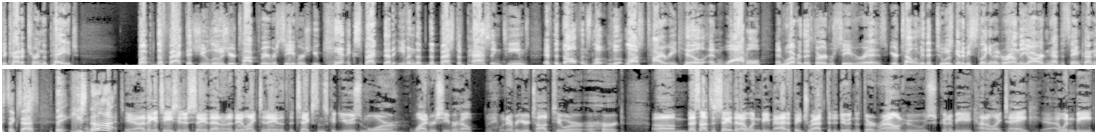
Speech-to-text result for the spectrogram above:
to kind of turn the page. But the fact that you lose your top three receivers, you can't expect that even the, the best of passing teams, if the Dolphins lo- lo- lost Tyreek Hill and Waddle and whoever their third receiver is, you're telling me that Tua's going to be slinging it around the yard and have the same kind of success? He's not. Yeah, I think it's easy to say that on a day like today that the Texans could use more wide receiver help whenever your top two are, are hurt. Um, that's not to say that I wouldn't be mad if they drafted a dude in the third round who's going to be kind of like Tank. Yeah, I wouldn't be.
